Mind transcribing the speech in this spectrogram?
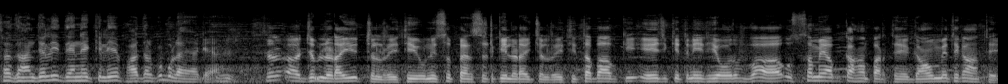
श्रद्धांजलि देने के लिए फादर को बुलाया गया है। सर जब लड़ाई चल रही थी 1965 की लड़ाई चल रही थी तब आपकी एज कितनी थी और उस समय आप कहाँ पर थे? गाँव में थे कहाँ थे?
